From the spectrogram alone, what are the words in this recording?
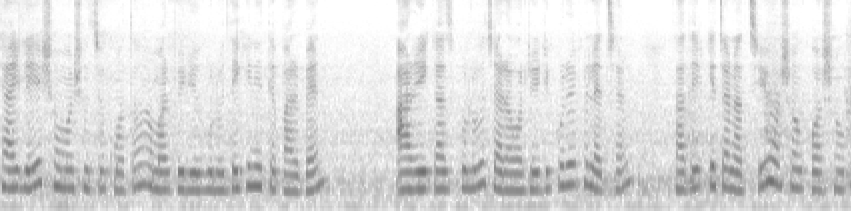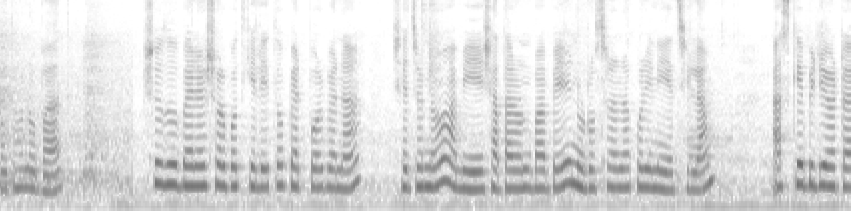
চাইলে সময় সুযোগ মতো আমার ভিডিওগুলো দেখে নিতে পারবেন। আর এই কাজগুলো যারা অলরেডি করে ফেলেছেন, তাদেরকে জানাচ্ছি অসংখ্য অসংখ্য ধন্যবাদ। শুধু বেলের শরবত খেলেই তো পেট পড়বে না, সেজন্য আমি সাধারণভাবে নুডলস রান্না করে নিয়েছিলাম। আজকে ভিডিওটা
